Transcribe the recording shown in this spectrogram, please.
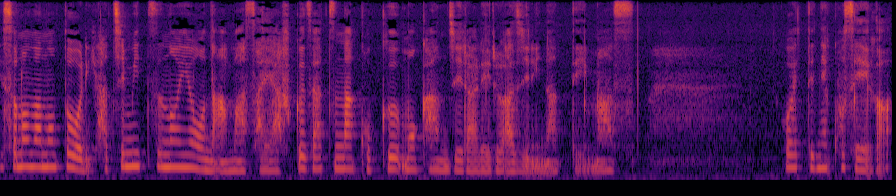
でその名の通り蜂蜜のような甘さや複雑なコクも感じられる味になっています。こうやってね個性が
